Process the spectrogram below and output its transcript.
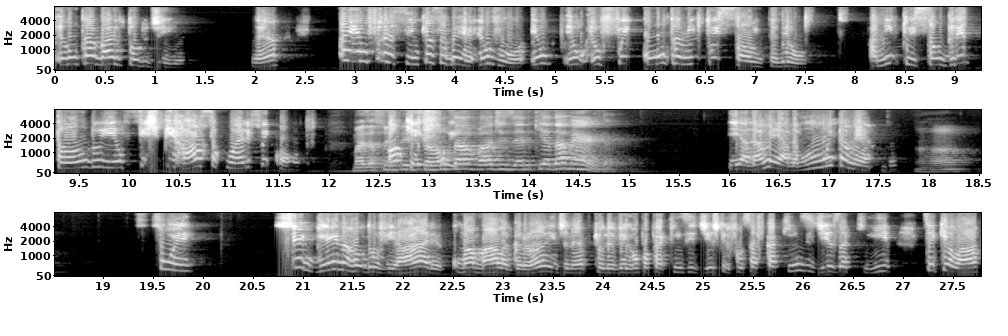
eu não trabalho todo dia, né? Aí eu falei assim, quer saber, eu vou. Eu, eu, eu fui contra a minha intuição, entendeu? A minha intuição gritando e eu fiz pirraça com ela e fui contra. Mas a sua okay, intuição fui. tava dizendo que ia dar merda. Ia dar merda, muita merda. Uhum. Fui. Cheguei na rodoviária com uma mala grande, né? Porque eu levei roupa para 15 dias, que ele falou: você vai ficar 15 dias aqui, sei que lá.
